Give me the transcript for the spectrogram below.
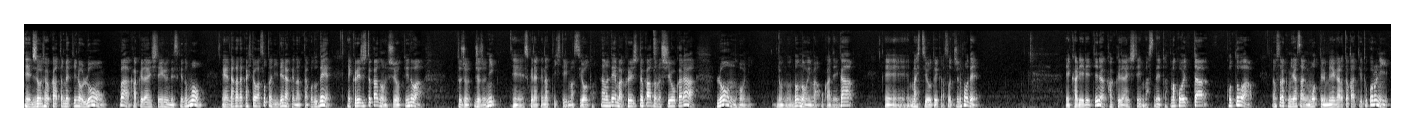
自動車を買うためっていうのをローンは拡大しているんですけども、なかなか人が外に出なくなったことで、クレジットカードの使用っていうのは徐々にえ、少なくなってきていますよと。なので、まあ、クレジットカードの使用からローンの方にどんどんどんどん今お金が、えまあ、必要というかそっちの方で、借り入れっていうのは拡大していますねと。まあ、こういったことはおそらく皆さんが持ってる銘柄とかっていうところに、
